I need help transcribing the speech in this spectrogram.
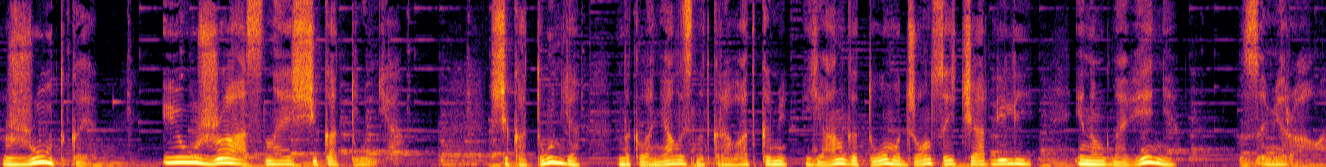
жуткая и ужасная щекотунья. Щекотунья – наклонялась над кроватками Янга, Тома, Джонса и Чарли Ли и на мгновение замирала.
